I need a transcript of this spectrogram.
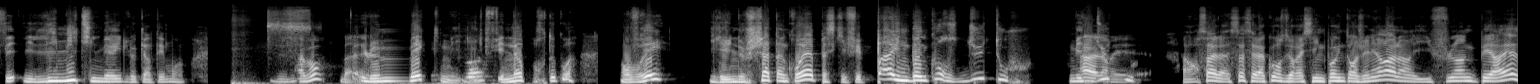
c'est limite il mérite le quintet moins. Ah bon? Bah, Le mec, mais Ouais. il fait n'importe quoi. En vrai, il a une chatte incroyable parce qu'il fait pas une bonne course du tout. Mais Ah, du non, mais- tout. Alors ça, là, ça c'est la course de Racing Point en général. hein. Il flingue Perez,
